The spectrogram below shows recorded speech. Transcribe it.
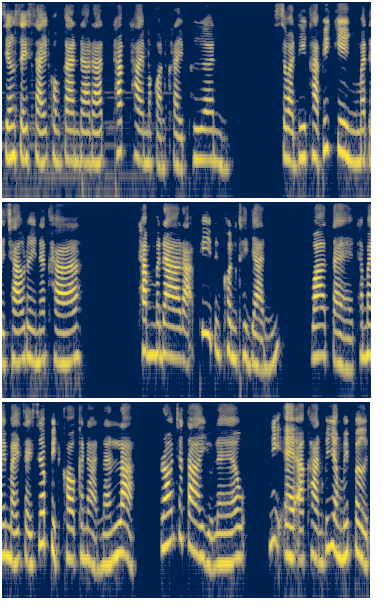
เสียงใสๆของการดารัตทักทายมาก่อนใครเพื่อน สวัสดีค่ะพี่กิ่งมาแต่เช้าเลยนะคะ ธรรมดาละพี่เป็นคนขยัน ว่าแต่ทำไมไหมใส่เสื้อปิดคอขนาดนั้นล่ะ ร้อนจะตายอยู่แล้ว นี่แอร์อาคารก็ยังไม่เปิด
